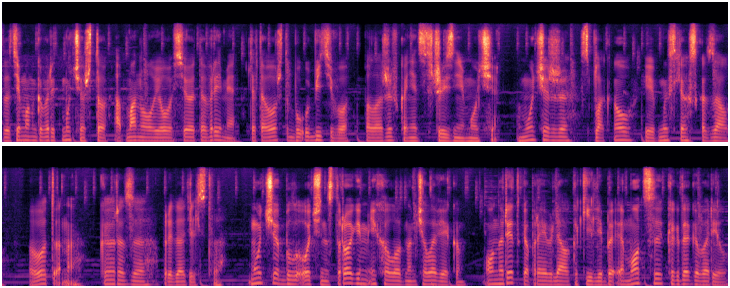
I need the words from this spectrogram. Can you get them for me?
Затем он говорит Мучо, что обманывал его все это время для того, чтобы убить его, положив конец жизни Мучи. Муча же сплакнул и в мыслях сказал, вот она, кара за предательство. Муча был очень строгим и холодным человеком. Он редко проявлял какие-либо эмоции, когда говорил.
